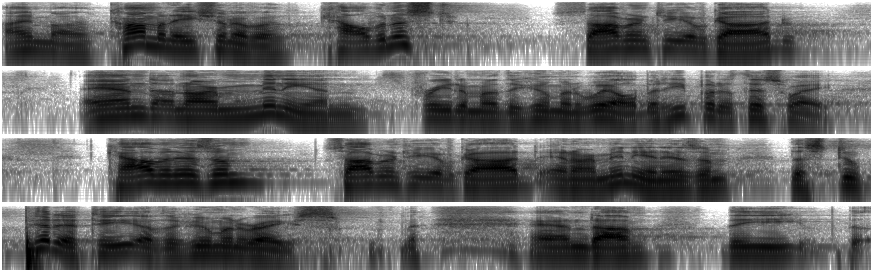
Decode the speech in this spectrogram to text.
I'm a combination of a Calvinist, sovereignty of God, and an Arminian, freedom of the human will. But he put it this way Calvinism, sovereignty of God, and Arminianism, the stupidity of the human race. and um, the, the,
